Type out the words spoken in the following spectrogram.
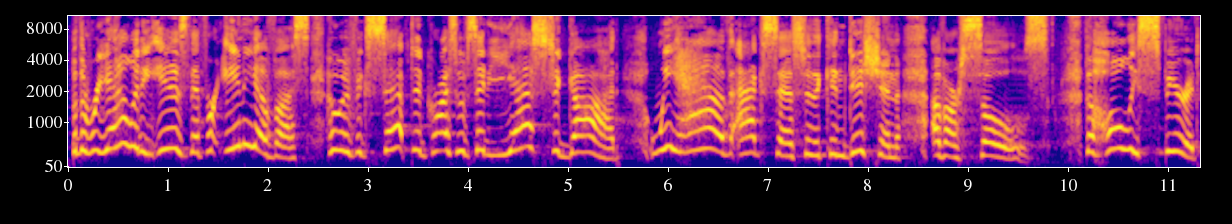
But the reality is that for any of us who have accepted Christ, who have said yes to God, we have access to the condition of our souls. The Holy Spirit,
